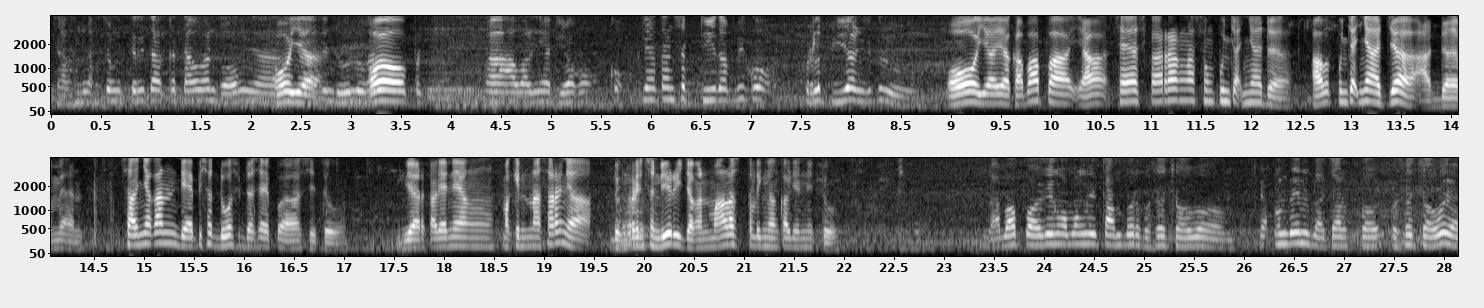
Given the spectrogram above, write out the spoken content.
jangan langsung cerita ketahuan bohongnya Oh iya. Jelasin dulu kan Oh, per- Ah, awalnya dia kok kok kelihatan sedih tapi kok berlebihan gitu loh oh iya ya, gak apa-apa. Ya, saya sekarang langsung puncaknya ada. Apa puncaknya aja ada, men. Soalnya kan di episode 2 sudah saya bahas itu. Biar kalian yang makin penasaran ya dengerin sendiri, jangan malas telinga kalian itu. nggak apa-apa ini ngomong campur bahasa Jawa ya kan belajar bahasa Jawa ya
